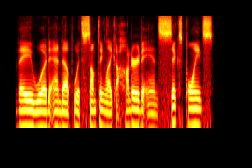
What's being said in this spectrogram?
they would end up with something like 106 points.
